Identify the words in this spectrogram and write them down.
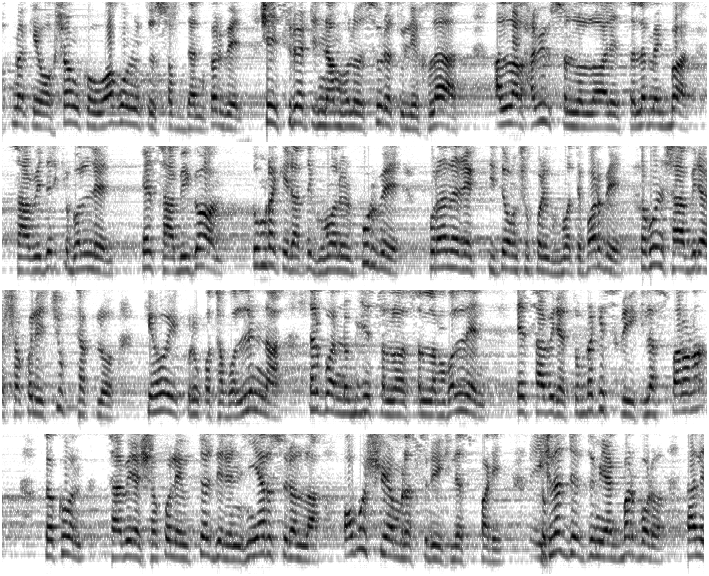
আপনাকে অসংখ্য অগণিত শব্দান করবেন। সেই সুরাটির নাম হলো সুরাতুল ইখলাস। আল্লাহর হাবিব সাল্লাহ আলাইহি সাল্লাম একবার সাহাবিদেরকে বললেন, হে সাহাবিগণ, তোমরা কি রাতে ঘুমানোর পূর্বে কোরআনের এক তৃতীয় অংশ পড়ে ঘুমাতে পারবে, তখন সাহাবিরা সকলে চুপ থাকল। কেউই কোনো কথা বললেন না। তারপর নবীজি সাল্লাহ সাল্লাম বললেন, এ সাহাবিরা, তোমরা কি সুরে ইখলাস পারো না? তখন সাহাবিরা সকলে উত্তর দিলেন হিয়ার সুরাল্লাহ অবশ্যই আমরা সুরে ইখলাস পারি। ইখলাস যদি তুমি একবার পড়ো, তাহলে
